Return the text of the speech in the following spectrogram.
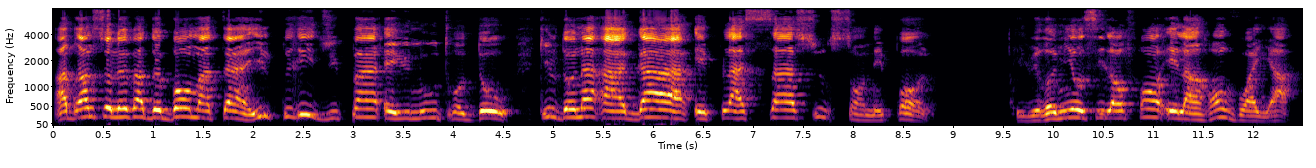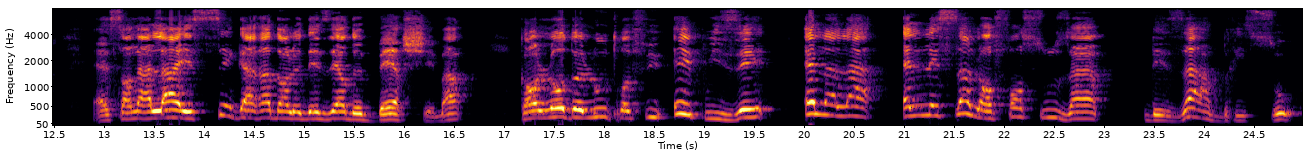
Abraham se leva de bon matin, il prit du pain et une outre d'eau qu'il donna à Agar et plaça sur son épaule. Il lui remit aussi l'enfant et la renvoya. Elle s'en alla et s'égara dans le désert de Beersheba. Quand l'eau de l'outre fut épuisée, elle alla, elle laissa l'enfant sous un des arbrisseaux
